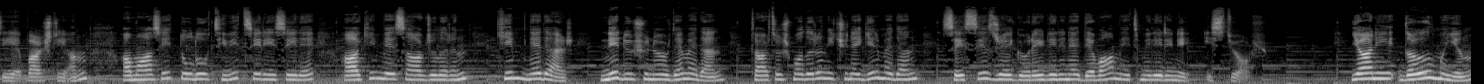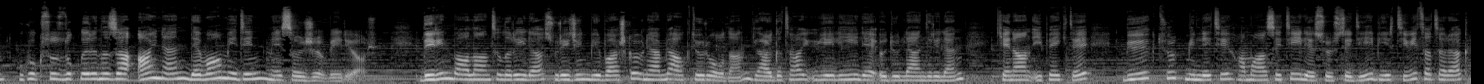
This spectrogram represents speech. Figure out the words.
diye başlayan hamaset dolu tweet serisiyle hakim ve savcıların kim ne der, ne düşünür demeden, tartışmaların içine girmeden sessizce görevlerine devam etmelerini istiyor. Yani dağılmayın, hukuksuzluklarınıza aynen devam edin mesajı veriyor. Derin bağlantılarıyla sürecin bir başka önemli aktörü olan Yargıtay üyeliğiyle ödüllendirilen Kenan İpek de büyük Türk milleti hamasetiyle süslediği bir tweet atarak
